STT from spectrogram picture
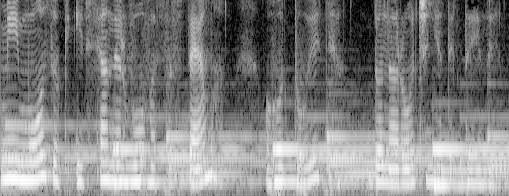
Мій мозок і вся нервова система готуються до народження дитини.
